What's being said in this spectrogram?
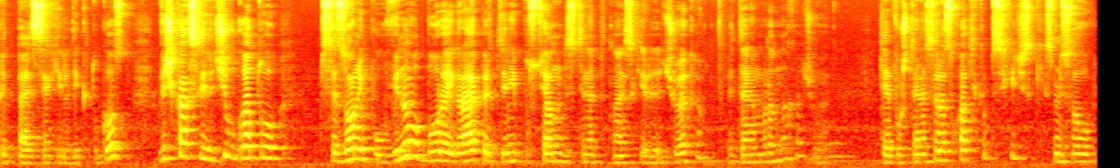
пред 50 хиляди като гост. Виж как се личи, когато сезон и половина отбора играе пред едни постоянно 10 на 15 хиляди човека. Е, те не мръднаха, човек. Те въобще не се разхватиха психически. В смисъл,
